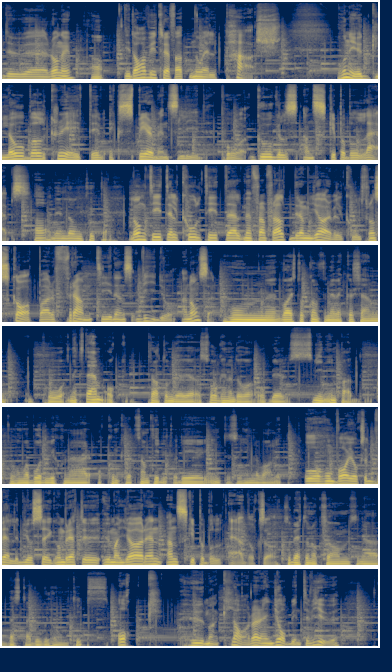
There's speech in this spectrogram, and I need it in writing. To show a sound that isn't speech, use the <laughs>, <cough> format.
Du eh, Ronny, Ja. idag har vi träffat Noelle Page. Hon är ju Global Creative Experiments Lead på Googles Unskippable Labs. Ja, det är en lång titel. Lång titel, cool titel, men framförallt det de gör är väldigt coolt för de skapar framtidens videoannonser. Hon var i Stockholm för några veckor sedan på NextM och pratade om det och jag såg henne då och blev svinimpad. För hon var både visionär och konkret samtidigt och det är inte så himla vanligt. Och hon var ju också väldigt bjussig. Hon berättade hur man gör en unskippable ad också. Så berättade hon också om sina bästa Google Home-tips. Och hur man klarar en jobbintervju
